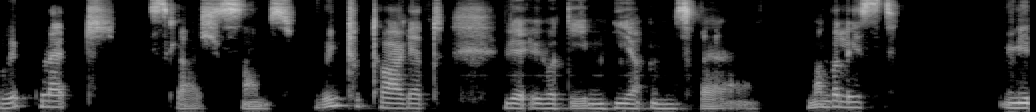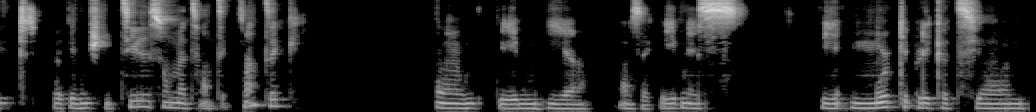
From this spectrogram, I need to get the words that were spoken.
Replet ist gleich Sounds Free to Target. Wir übergeben hier unsere Number List mit der gewünschten Zielsumme 2020 und geben hier als Ergebnis die Multiplikation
